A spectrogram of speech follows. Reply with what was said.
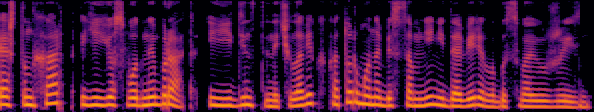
Эштон Харт — ее сводный брат и единственный человек, которому она без сомнений доверила бы свою жизнь.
